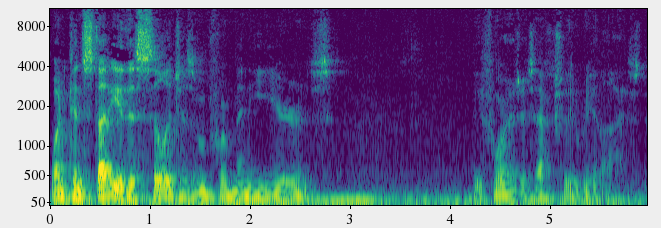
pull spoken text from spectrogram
One can study this syllogism for many years before it is actually realized.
